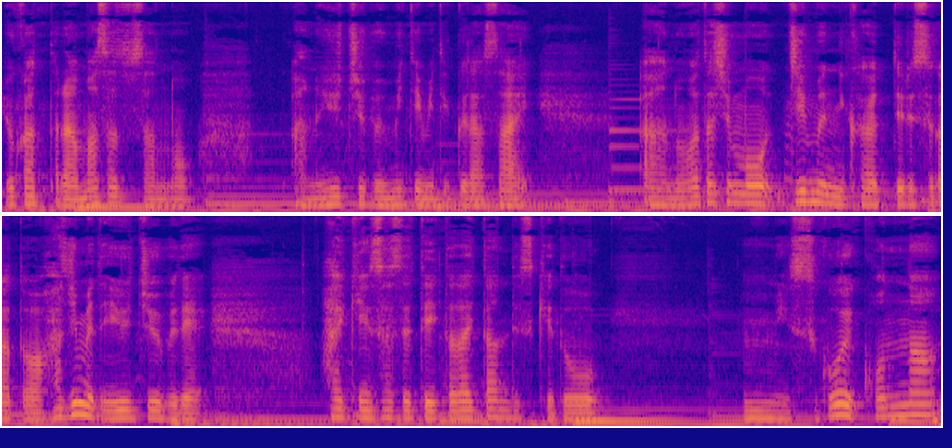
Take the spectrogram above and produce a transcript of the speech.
よかったら雅人さんのあの YouTube 見てみてください。あの私もジムに通ってる姿は初めて YouTube で拝見させていただいたんですけど、うん、すごいこんな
